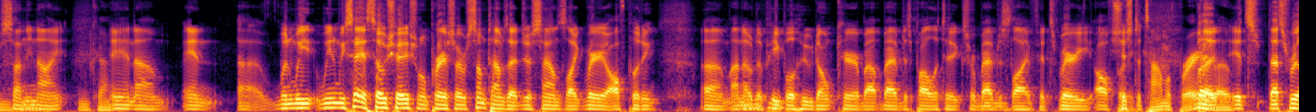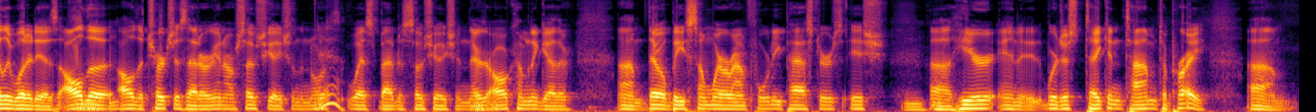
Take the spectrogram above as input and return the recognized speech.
Sunday night. Okay. And um, and uh, when we when we say associational prayer service, sometimes that just sounds like very off putting. Um, I know Mm-hmm. to people who don't care about Baptist politics or Baptist life, it's very off-putting just a time of prayer, but though. Mm-hmm. it's that's really what it is. All the all the churches that are in our association, the Northwest Baptist Association, they're Mm-hmm. all coming together. Um, there will be somewhere around forty pastors ish Mm-hmm. uh, here, and it, we're just taking time to pray. Um,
